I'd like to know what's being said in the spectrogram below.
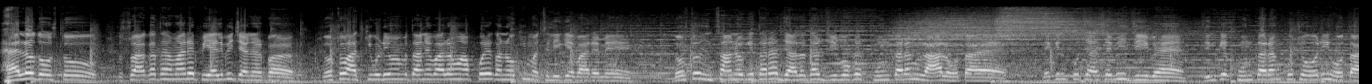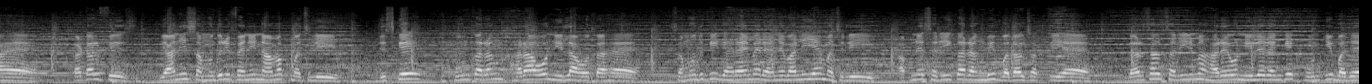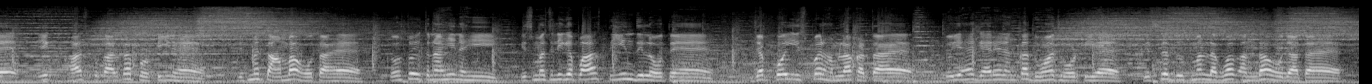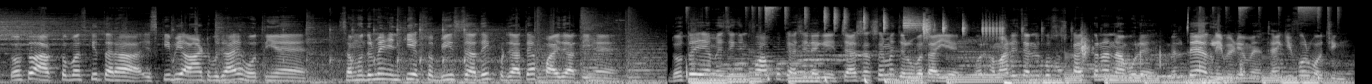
Hello दोस्तों तो स्वागत है हमारे पीएलबी चैनल पर। दोस्तों, आज की वीडियो में बताने वाला हूँ आपको एक अनोखी मछली के बारे में। दोस्तों, इंसानों की तरह ज़्यादातर जीवों के खून का रंग लाल होता है, लेकिन कुछ ऐसे भी जीव हैं जिनके खून का रंग कुछ और ही होता है। कटल फ़िश, यानी समुद्री फैनी नामक मछली, जिसके खून का रंग हरा और नीला होता है। समुद्र की गहराई में रहने वाली यह मछली अपने शरीर का रंग भी बदल सकती है। दरअसल, शरीर में हरे और नीले रंग के खून की बजाय एक खास प्रकार का प्रोटीन है। जिसमें तांबा होता है। दोस्तों, इतना ही नहीं। इस मछली के पास तीन दिल होते हैं। जब कोई इस पर हमला करता है तो यह गहरे रंग का धुआँ छोड़ती है, जिससे दुश्मन लगभग अंधा हो जाता है। दोस्तों ऑक्टोपस की तरह इसकी भी आठ बुझाएँ होती हैं। समुद्र में इनकी 120 से अधिक प्रजातियाँ पाई जाती हैं। दोस्तों, ये अमेजिंग इन्फो आपको कैसी लगी? चार सेक्शन में ज़रूर बताइए। और हमारे चैनल को सब्सक्राइब करना ना भूलें। मिलते हैं अगली वीडियो में। Thank you for watching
